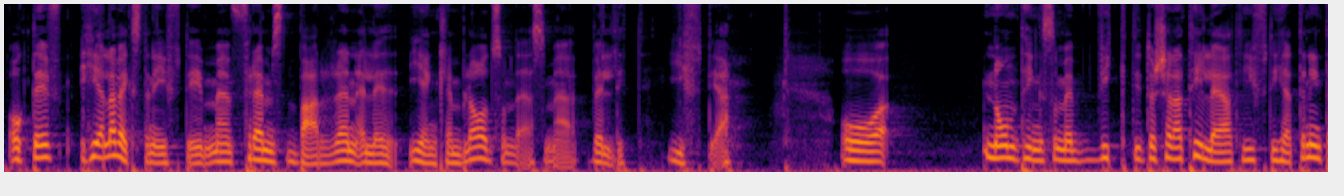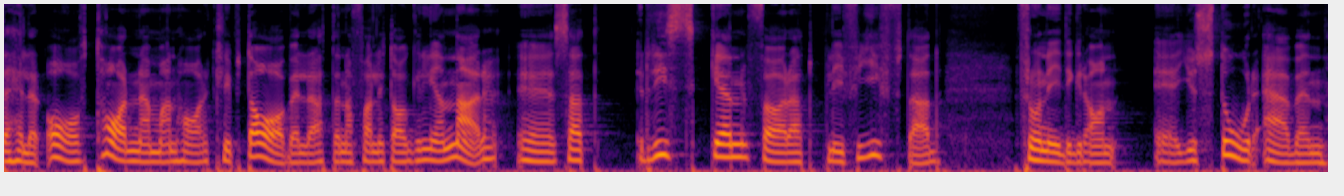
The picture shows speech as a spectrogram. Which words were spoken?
Och det är, hela växten är giftig, men främst barren, eller egentligen blad som det är, som är väldigt giftiga. Och någonting som är viktigt att känna till är att giftigheten inte heller avtar när man har klippt av eller att den har fallit av grenar. Eh, så att risken för att bli förgiftad från idegran är ju stor även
